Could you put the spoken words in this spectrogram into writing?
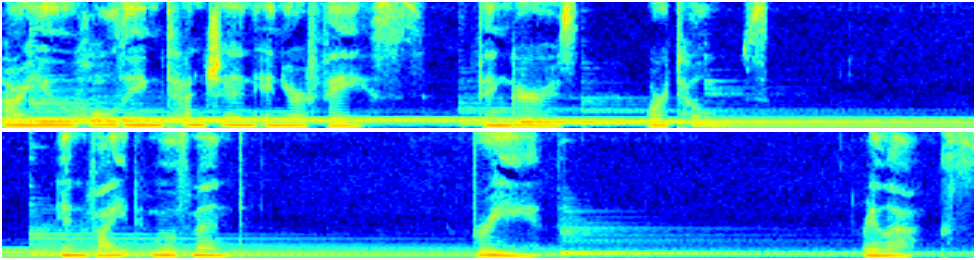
Are you holding tension in your face? Fingers, or toes. Invite movement. Breathe. Relax.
